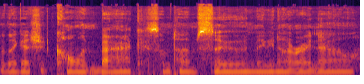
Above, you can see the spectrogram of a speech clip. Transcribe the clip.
I think I should call him back sometime soon. Maybe not right now.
